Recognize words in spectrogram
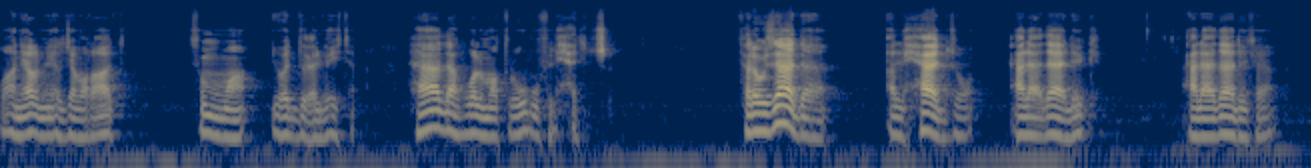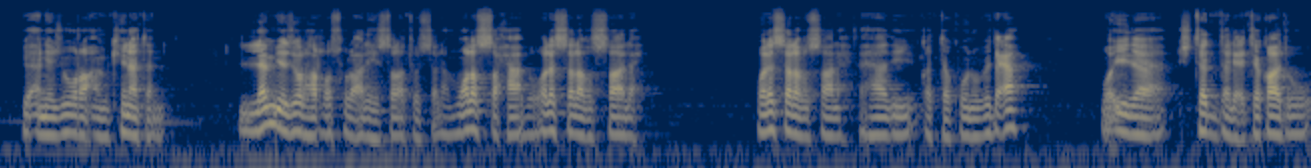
وأن يرمي الجمرات ثم يودع البيت. هذا هو المطلوب في الحج. فلو زاد الحاج على ذلك على ذلك بأن يزور أمكنة لم يزرها الرسول عليه الصلاة والسلام ولا الصحابة ولا السلف الصالح ولا السلف الصالح فهذه قد تكون بدعة. وإذا اشتد الاعتقاد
